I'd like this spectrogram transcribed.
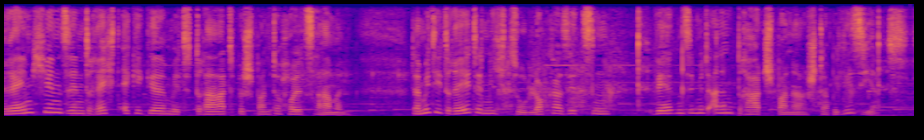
Rähmchen sind rechteckige, mit Draht bespannte Holzrahmen. Damit die Drähte nicht zu locker sitzen, werden sie mit einem Drahtspanner stabilisiert.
